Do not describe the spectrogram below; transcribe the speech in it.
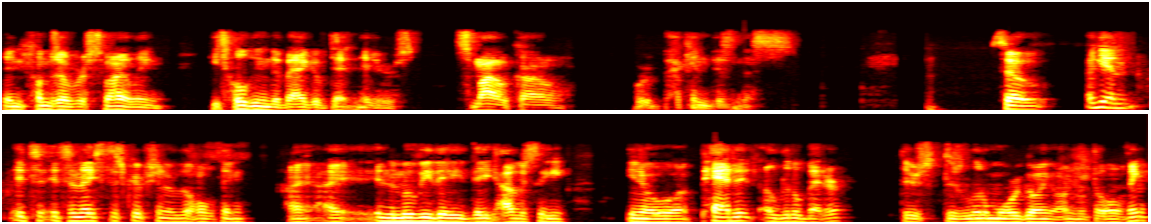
then comes over smiling. He's holding the bag of detonators. Smile, Carl. We're back in business. So again, it's it's a nice description of the whole thing. I, I in the movie they they obviously you know uh, pad it a little better. There's there's a little more going on with the whole thing.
